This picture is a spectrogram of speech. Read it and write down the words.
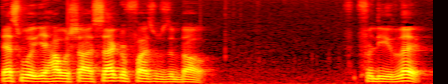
That's what Yahweh Shah's sacrifice was about for the elect.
